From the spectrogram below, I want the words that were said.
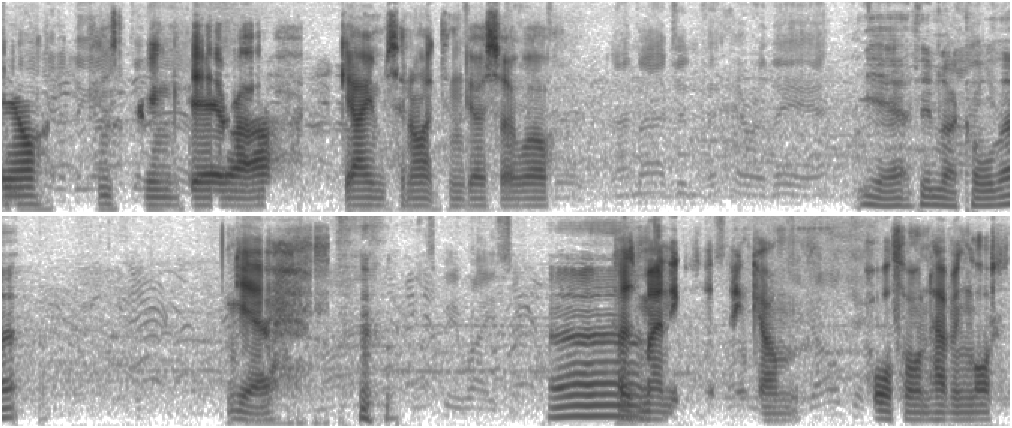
now, considering their uh, game tonight didn't go so well? no margin for error there. Yeah, didn't I call that? Yeah. Uh, as I think um, Hawthorn having lost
